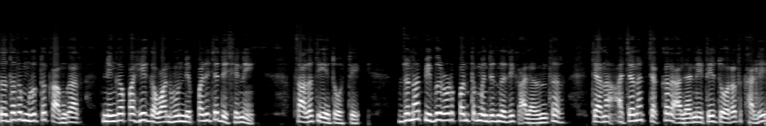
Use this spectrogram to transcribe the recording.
सदर मृत कामगार निंगप्पा हे गव्हाणहून निप्पाणीच्या दिशेने चालत येत होते. जुना पीबी रोड पंत मंदिर नजीक आल्यानंतर त्यांना अचानक चक्कर आल्याने ते जोरात खाली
